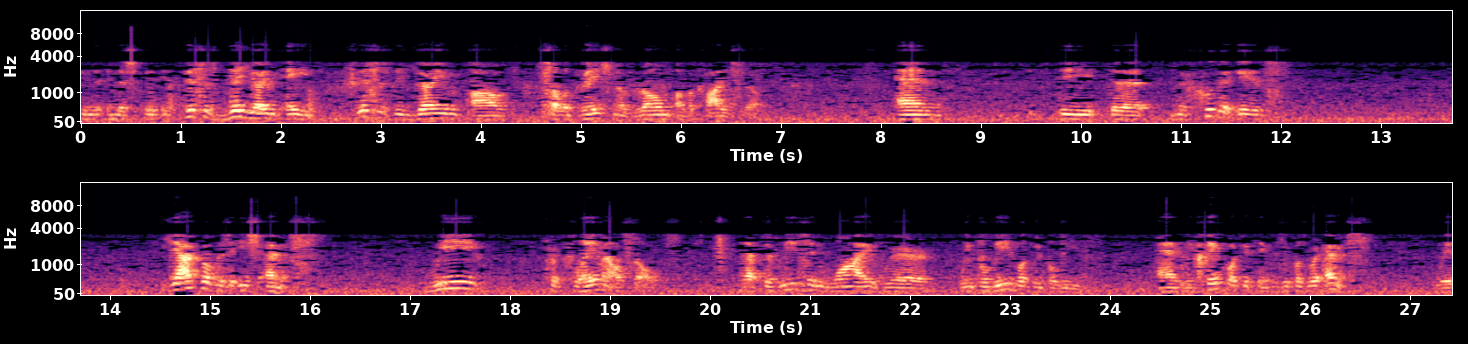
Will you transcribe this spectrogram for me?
in, the, this, this is the Yom Eid. This is the Yom of celebration of Rome of a Kleisville. And the, the Nekuda is, Yaakov is a Ish Emes. We proclaim ourselves that the reason why we're, we believe what we believe and we think what we think is because we're emes. We,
